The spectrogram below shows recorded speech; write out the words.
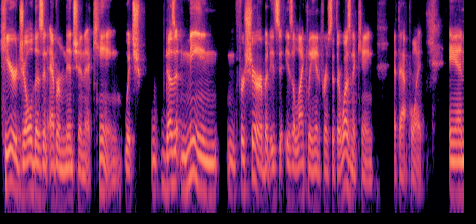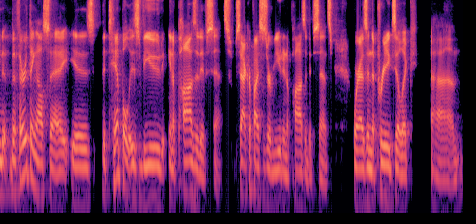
Here, Joel doesn't ever mention a king, which doesn't mean for sure, but is, is a likely inference that there wasn't a king at that point. And the third thing I'll say is the temple is viewed in a positive sense. Sacrifices are viewed in a positive sense, whereas in the pre exilic um,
